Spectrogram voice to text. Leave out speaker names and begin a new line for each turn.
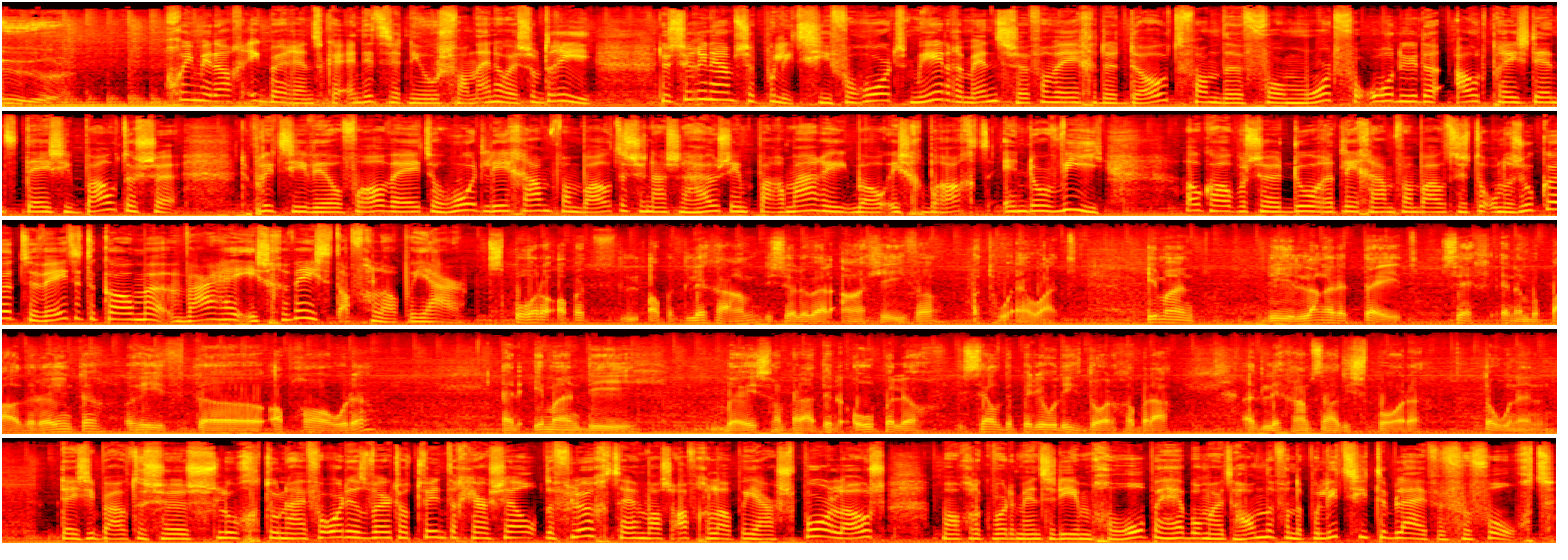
uur.
Goedemiddag, ik ben Renske en dit is het nieuws van NOS op 3. De Surinaamse politie verhoort meerdere mensen vanwege de dood van de voor moord veroordeelde oud-president Desi Bouterse. De politie wil vooral weten hoe het lichaam van Bouterse naar zijn huis in Paramaribo is gebracht en door wie. Ook hopen ze door het lichaam van Bouterse te onderzoeken te weten te komen waar hij is geweest het afgelopen jaar.
Sporen op het, op het lichaam die zullen wel aangeven het hoe en wat. Iemand die langere tijd zich in een bepaalde ruimte heeft uh, opgehouden. En iemand die bij wijze van praten in open lucht dezelfde periode heeft doorgebracht. Het lichaam zal die sporen tonen.
Desi Bouterse sloeg toen hij veroordeeld werd tot 20 jaar cel op de vlucht... en was afgelopen jaar spoorloos. Mogelijk worden mensen die hem geholpen hebben om uit handen van de politie te blijven vervolgd.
